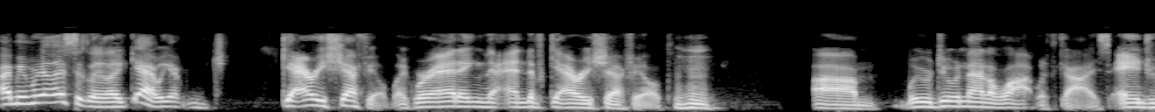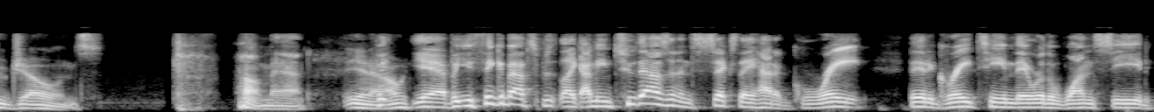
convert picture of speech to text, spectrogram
I mean, realistically, like, yeah, we have Gary Sheffield. Like, we're adding the end of Gary Sheffield. Mhm. Um, we were doing that a lot with guys. Andruw Jones. Oh man. You But- know, yeah, but you think about like I mean 2006 they had a great they had a great team. They were the one seed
